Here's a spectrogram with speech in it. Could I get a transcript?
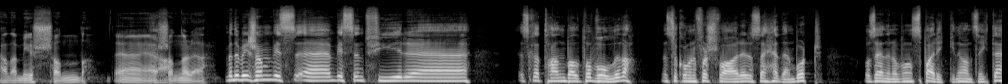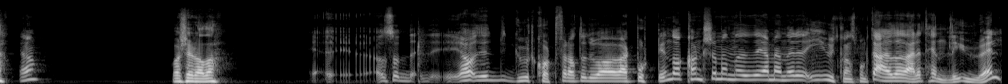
ja, det er mye skjønn, da. Det, jeg skjønner det. Men det blir som hvis, eh, hvis en fyr eh, skal ta en ball på volley, da. Men så kommer en forsvarer, og så header han bort. Og så ender han på med å sparke den i ansiktet. Ja. Hva skjer da, da? altså, ja, Gult kort for at du har vært borti den, da, kanskje, men eh, jeg mener i utgangspunktet er jo det der et hendelig uhell.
